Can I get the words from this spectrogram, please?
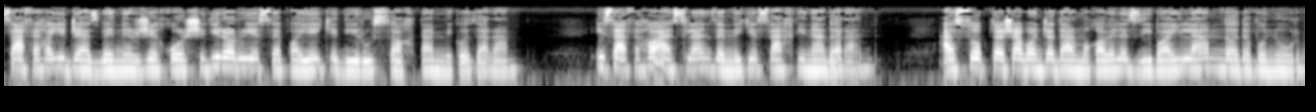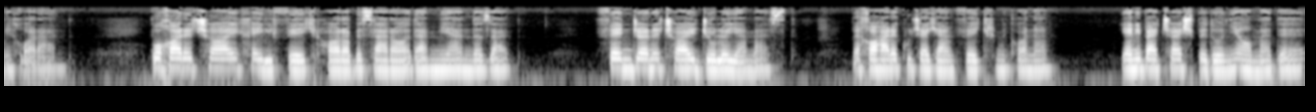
صفحه های جذب انرژی خورشیدی را روی سپایه‌ای که دیروز ساختم می‌گذارم. این صفحه ها اصلا زندگی سختی ندارند. از صبح تا شب آنجا در مقابل زیبایی لم داده و نور می‌خورند. بخار چای خیلی فکرها را به سر آدم میاندازد. فنجان چای جلویم است. به خواهر کوچکم فکر می‌کنم. یعنی بچهش به دنیا آمده؟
